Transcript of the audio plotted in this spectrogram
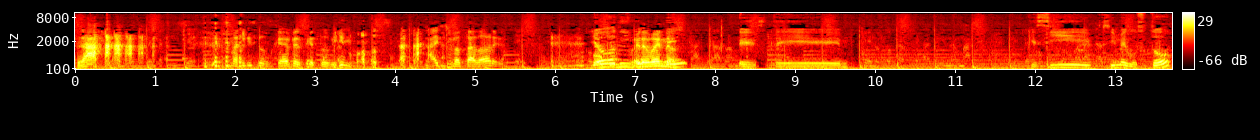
Malditos jefes que tuvimos. Explotadores. Yo digo Pero bueno. este que sí sí me gustó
